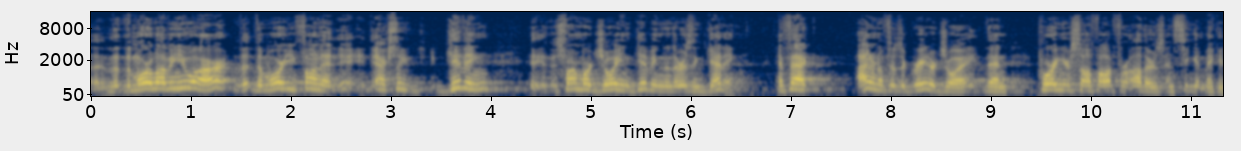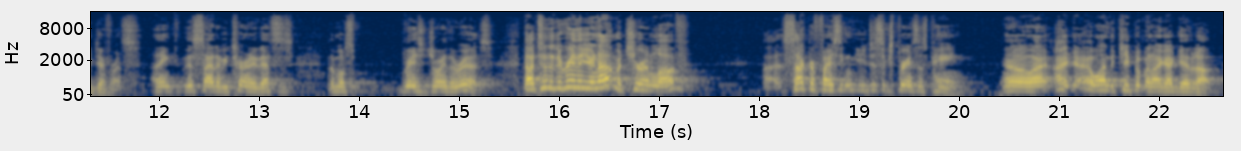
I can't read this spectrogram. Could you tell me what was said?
the, the more loving you are, the, the more you find that eh, actually giving, eh, there's far more joy in giving than there is in getting. In fact, I don't know if there's a greater joy than pouring yourself out for others and seeing it make a difference. I think this side of eternity, that's the most greatest joy there is. Now, to the degree that you're not mature in love, uh, sacrificing, you just experience as pain. You know, I, I, I, wanted to keep it, but I got to give it up.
